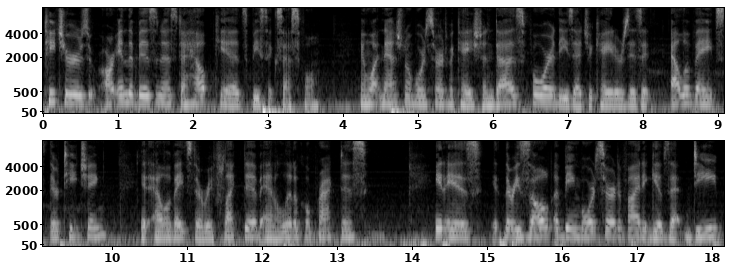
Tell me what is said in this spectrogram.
Teachers are in the business to help kids be successful. And what National Board Certification does for these educators is it elevates their teaching, it elevates their reflective, analytical practice. It is the result of being board certified. It gives that deep,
